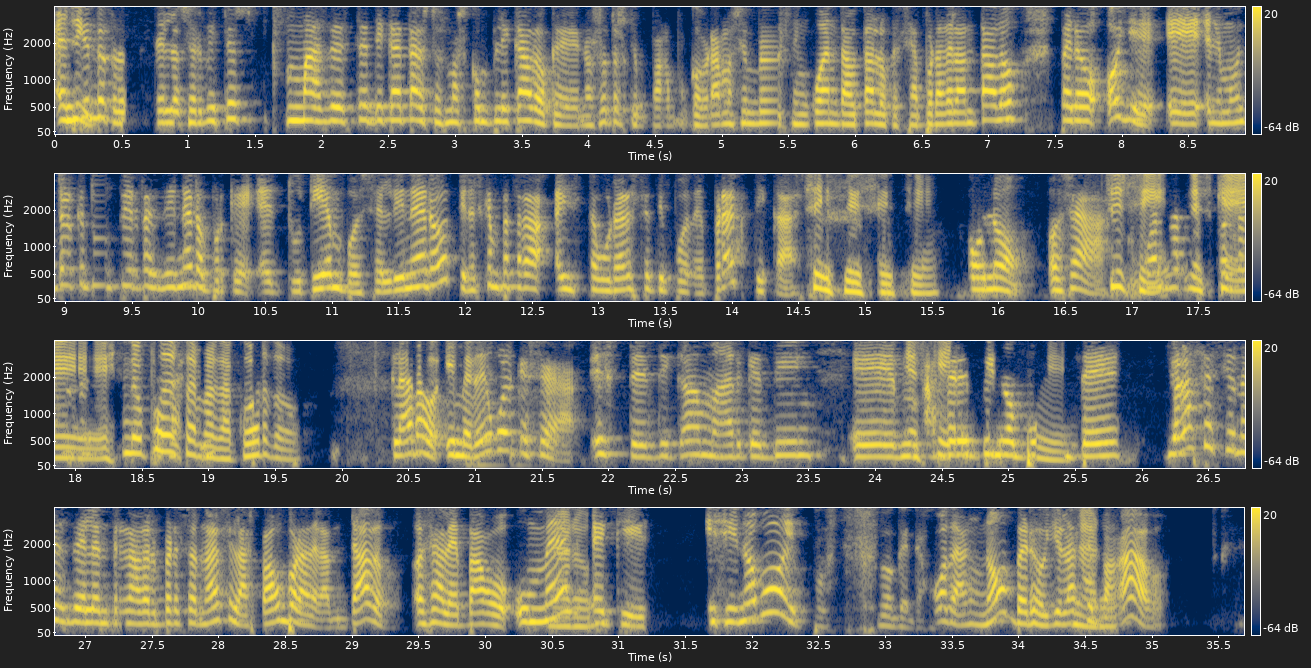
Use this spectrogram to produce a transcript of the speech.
Entiendo que en los servicios más de estética tal, esto es más complicado que nosotros que cobramos siempre 50 o tal, lo que sea por adelantado, pero oye, eh, en el momento en el que tú pierdes dinero, porque eh, tu tiempo es el dinero, tienes que empezar a instaurar este tipo de prácticas. Sí, sí, sí, sí. ¿O no? O sea, sí, sí, es que no puedo estar más de acuerdo. Claro, y me da igual que sea estética, marketing, eh, hacer el pino puente. Yo las sesiones del entrenador personal se las pago por adelantado. O sea, le pago un mes X. Y si no voy, pues que te jodan, ¿no? Pero yo las he pagado.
